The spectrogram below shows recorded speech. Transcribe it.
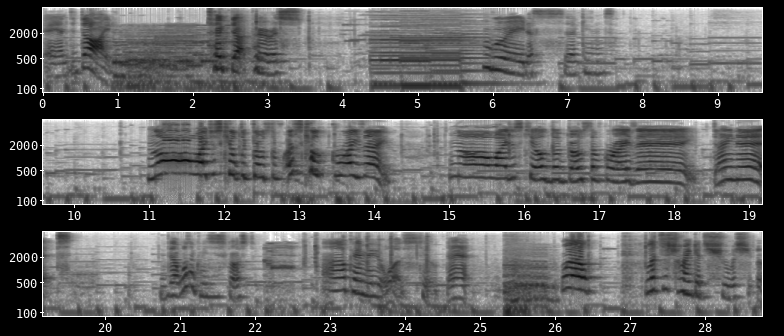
And it died. Take that, Paras! Wait a second. I just killed the ghost of. I just killed Crazy. No, I just killed the ghost of Crazy. Dang it. That wasn't Crazy's ghost. Uh, okay, maybe it was too. Dang it. Well, let's just try and get Shroomish uh,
